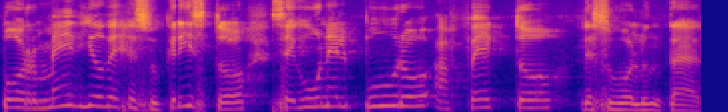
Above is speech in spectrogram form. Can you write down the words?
por medio de Jesucristo, según el puro afecto de su voluntad,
